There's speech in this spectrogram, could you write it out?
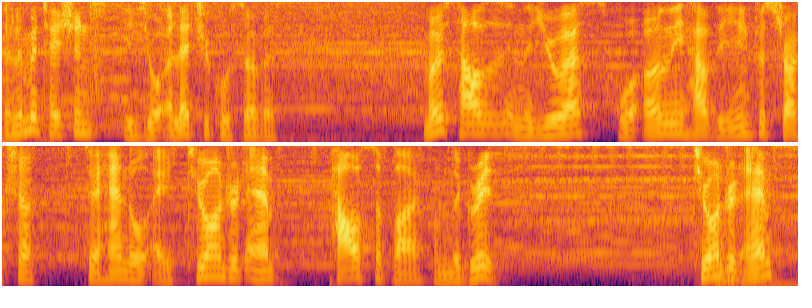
The limitation is your electrical service. Most houses in the US will only have the infrastructure to handle a 200 amp power supply from the grid. 200 amps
